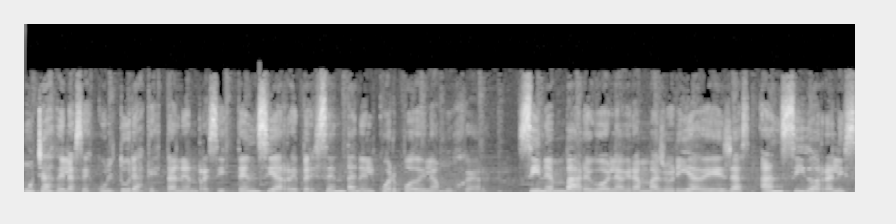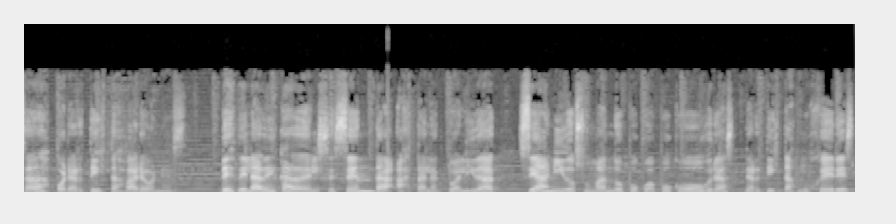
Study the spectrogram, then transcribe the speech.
Muchas de las esculturas que están en resistencia representan el cuerpo de la mujer. Sin embargo, la gran mayoría de ellas han sido realizadas por artistas varones. Desde la década del 60 hasta la actualidad se han ido sumando poco a poco obras de artistas mujeres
